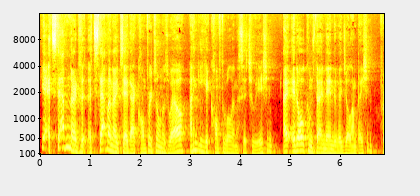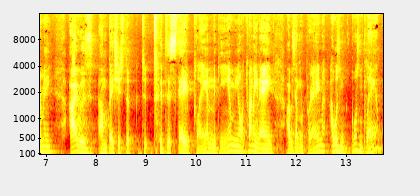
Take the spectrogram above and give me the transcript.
Yeah, it's stepping out. It's stepping outside that comfort zone as well. I think you get comfortable in a situation. I, it all comes down to individual ambition for me. I was ambitious to, to, to, stay playing the game. You know, at 29, I was in my prime. I wasn't. I wasn't playing.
